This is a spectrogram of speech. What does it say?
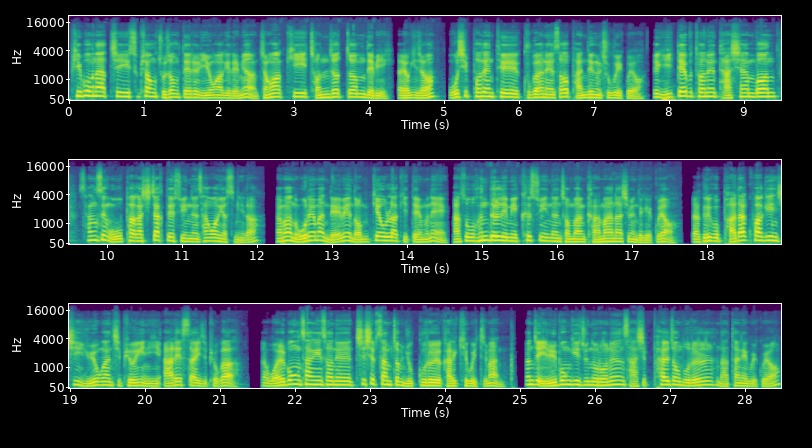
피보나치 수평 조정대를 이용하게 되면 정확히 전저점 대비 자, 여기죠. 50% 구간에서 반등을 주고 있고요. 즉 이때부터는 다시 한번 상승 5파가 시작될 수 있는 상황이었습니다. 다만 올해만 4배 넘게 올랐기 때문에 다소 흔들림이 클 수 있는 점만 감안하시면 되겠고요. 자, 그리고 바닥 확인 시 유용한 지표인 이 RSI 지표가 월봉상에서는 73.69를 가리키고 있지만 현재 일본 기준으로는 48 정도를 나타내고 있고요.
